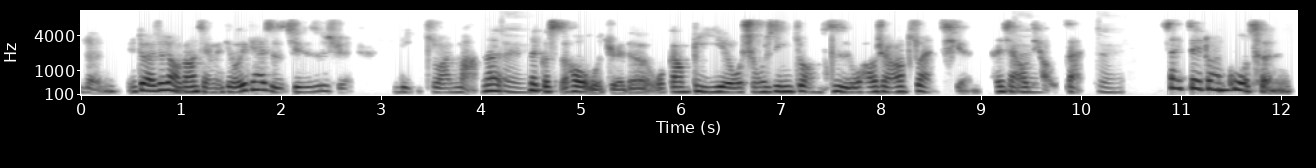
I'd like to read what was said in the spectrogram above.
人。对啊，就像我刚刚前面提，我一开始其实是选理专嘛。那那个时候，我觉得我刚毕业，我雄心壮志，我好想要赚钱，很想要挑战。对，在这段过程，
